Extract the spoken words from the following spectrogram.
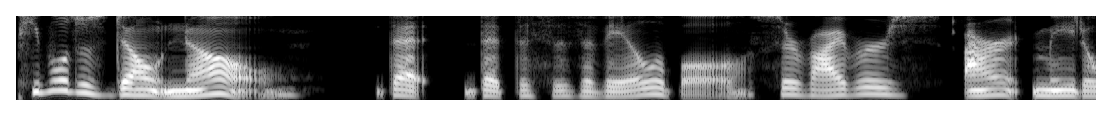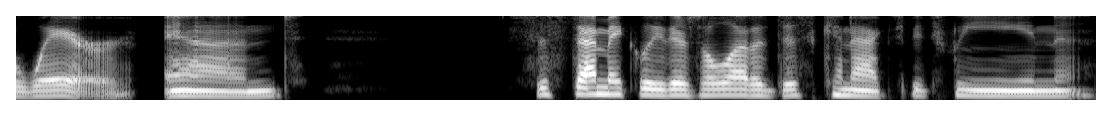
people just don't know that that this is available. Survivors aren't made aware and systemically there's a lot of disconnect between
